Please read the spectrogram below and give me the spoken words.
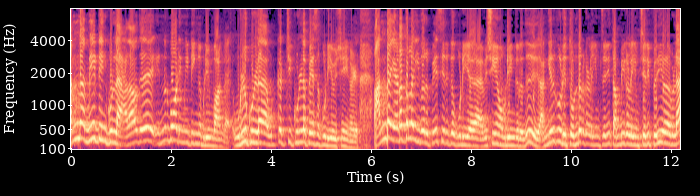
அந்த மீட்டிங்குள்ள அதாவது இன்னர் பாடி மீட்டிங் அப்படிம்பாங்க. உள்ளுக்குள்ள உட்கட்சிக்குள்ள பேசக்கூடிய விஷயங்கள். அந்த இடத்துல இவர் பேசியிருக்கக்கூடிய விஷயம் அப்படிங்கிறது அங்கே இருக்கக்கூடிய தொண்டர்களையும் சரி தம்பிகளையும் சரி பெரிய அளவில்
